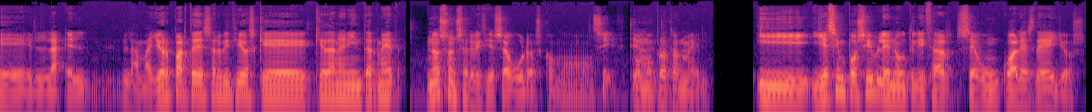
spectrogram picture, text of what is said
eh, la, mayor parte de servicios que, quedan en Internet no son servicios seguros como, como ProtonMail. Y, y, es imposible no utilizar según cuáles de ellos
